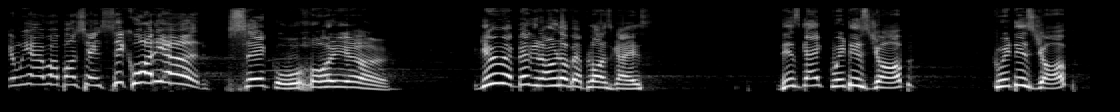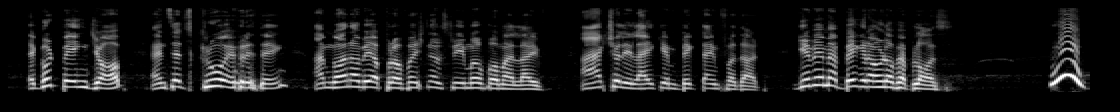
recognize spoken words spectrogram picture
Can we have up on stage Sikh Warrior? Sikh warrior. Give him a big round of applause, guys. This guy quit his job, quit his job, a good paying job, and said, screw everything. I'm gonna be a professional streamer for my life. I actually like him big time for that. Give him a big round of applause. Woo! All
